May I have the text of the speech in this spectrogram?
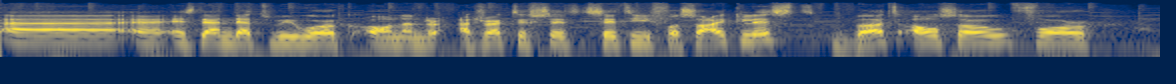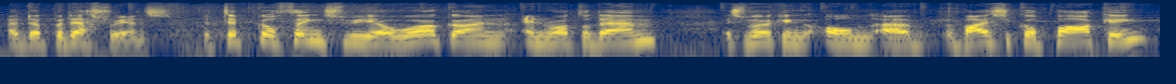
uh, is then that we work on an attractive city for cyclists, but also for uh, the pedestrians. The typical things we work on in Rotterdam is working on uh, bicycle parking.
